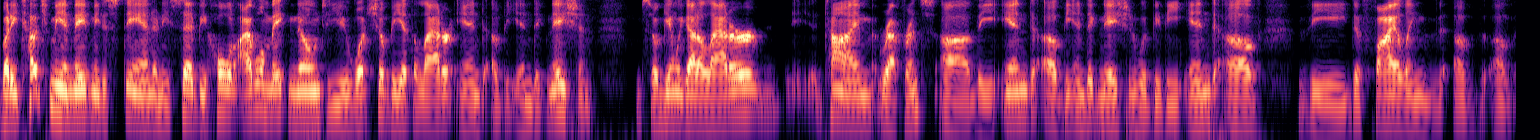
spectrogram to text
But he touched me and made me to stand, and he said, Behold, I will make known to you what shall be at the latter end of the indignation. So again, we got a latter time reference. Uh, the end of the indignation would be the end of the defiling of, of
